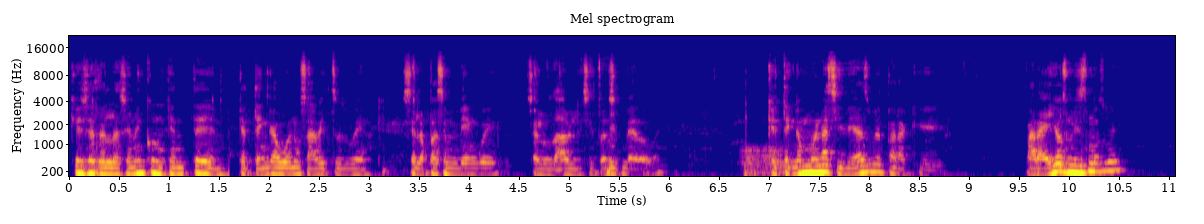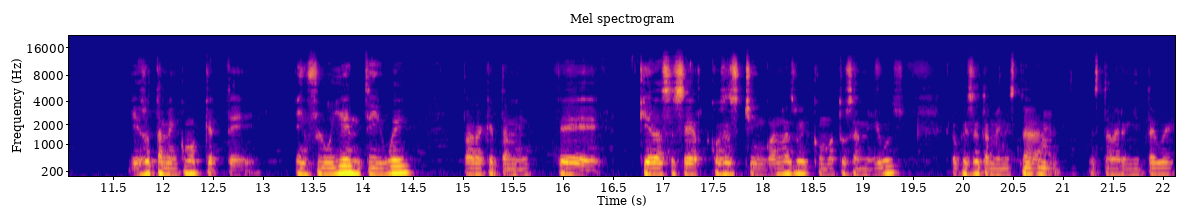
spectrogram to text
que se relacionen con gente que tenga buenos hábitos, güey. Se la pasen bien, güey, saludables y todo ese pedo, güey. Que tengan buenas ideas, güey, para que, para ellos mismos, güey. Y eso también como que te influye en ti, güey, para que también te quieras hacer cosas chingonas, güey, como tus amigos. Creo que eso también está, Ujú. está verguita, güey.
